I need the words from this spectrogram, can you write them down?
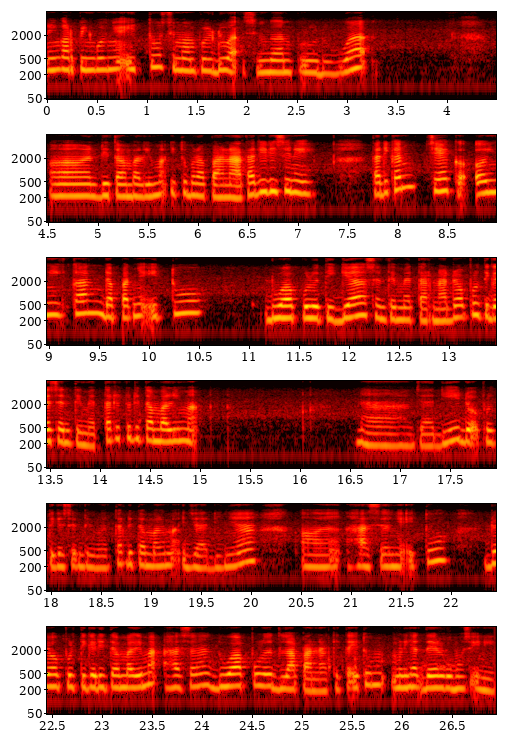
lingkar pinggulnya itu 92 92 uh, ditambah 5 itu berapa? Nah, tadi di sini. Tadi kan C ke E ini kan dapatnya itu 23 cm. Nah, 23 cm itu ditambah 5. Nah, jadi 23 cm ditambah 5 jadinya uh, hasilnya itu 23 ditambah 5 hasilnya 28. Nah, kita itu melihat dari rumus ini.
